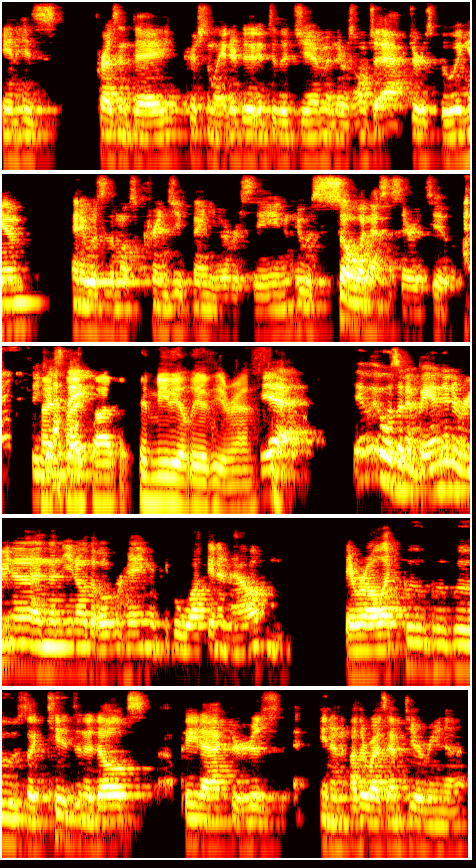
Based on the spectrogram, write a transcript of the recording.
in his present day, Christian Laettner did into the gym and there was a bunch of actors booing him. And it was the most cringy thing you've ever seen. It was so unnecessary too. Because I, they I thought immediately of you, Ren. Yeah. It, it was an abandoned arena and then, you know, the overhang where people walk in and out and they were all like boo boo boos, like kids and adults uh, paid actors in an otherwise empty arena.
